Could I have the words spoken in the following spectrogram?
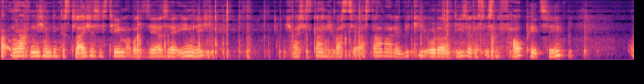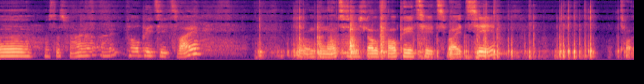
ja, nicht unbedingt das gleiche System, aber sehr, sehr ähnlich. Ich weiß jetzt gar nicht, was zuerst da war, der Wiki oder dieser. Das ist ein VPC. Äh, was ist das für eine? Ein VPC 2. Oder um genau zu sein, ich glaube VPC 2C. Toll.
